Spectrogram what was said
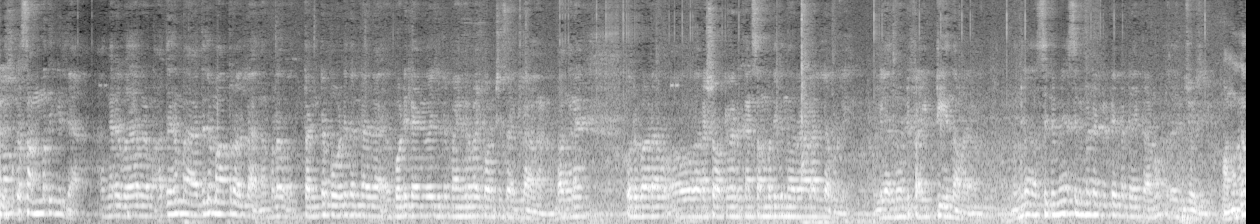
നമുക്ക് സമ്മതിക്കില്ല. അങ്ങനെ വേറെ അദ്ദേഹം അതിൽ മാത്രമല്ല നമ്മുടെ തന്റെ ബോഡി തന്നെ ബോഡി ലാംഗ്വേജിൽ ഭയങ്കരമായി കോൺഷ്യസ് ആയിട്ടുള്ള ആളാണ്. അപ്പൊ അങ്ങനെ ഒരുപാട് വേറെ ഷോട്ടുകൾ എടുക്കാൻ സമ്മതിക്കുന്ന ഒരാളല്ല പുള്ളി. പുള്ളി അതിനുവേണ്ടി ഫൈറ്റ് ചെയ്യുന്ന ആളാണ്. നിങ്ങൾ സിനിമയെ സിനിമയുടെ എന്റർടൈൻമെന്റ് ആയി കാണും അത് എൻജോയ് ചെയ്യും. മമ്മൂക്ക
